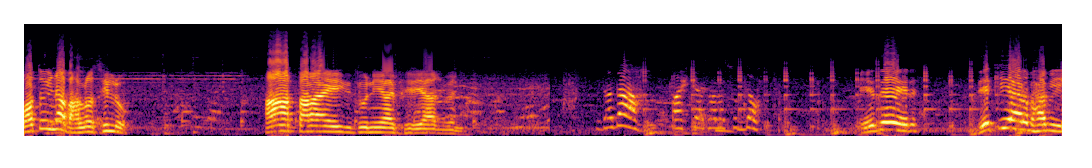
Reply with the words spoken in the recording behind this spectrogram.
কতই না ভালো ছিল। আর তারা এই দুনিয়ায় ফিরে আসবে না। দাদা পাঁচটা চোদ্দ। এদের দেখি আর ভাবি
